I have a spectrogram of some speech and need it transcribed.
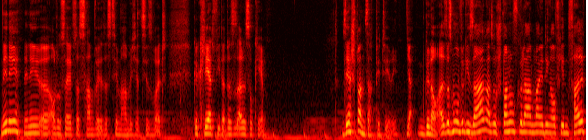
Nee, nee, nee, nee, äh, Autosave, das haben wir, das Thema habe ich jetzt hier soweit geklärt wieder. Das ist alles okay. Sehr spannend, sagt Peteri. Ja, genau. Also das muss man wirklich sagen. Also spannungsgeladen war die Dinge auf jeden Fall.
